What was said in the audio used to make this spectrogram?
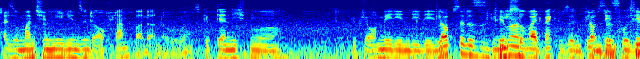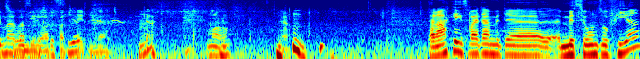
also manche Medien sind ja auch dankbar dann darüber. Es gibt ja nicht nur, es gibt ja auch Medien, die den, Glaubst du, das ist ein die Thema- nicht so weit weg sind von glaubst du, den Thema, Positionen, was die dort vertreten werden. Hm? Ja. Ja. Danach ging es weiter mit der Mission Sophia.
